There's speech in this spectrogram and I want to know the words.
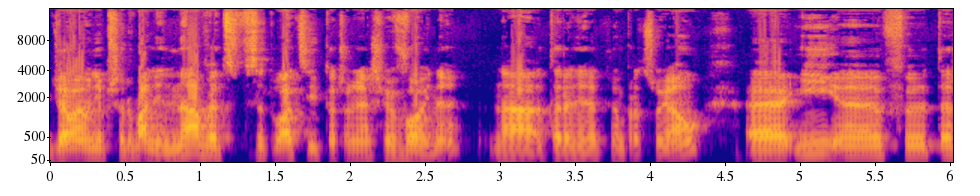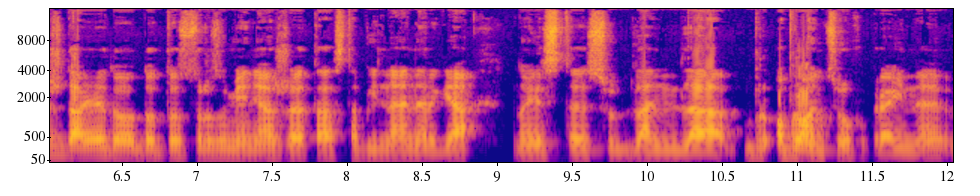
działają nieprzerwanie, nawet w sytuacji toczenia się wojny na terenie, na którym pracują e, i e, też daje do, do, do zrozumienia, że ta stabilna energia no jest e, dla, dla obrońców Ukrainy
